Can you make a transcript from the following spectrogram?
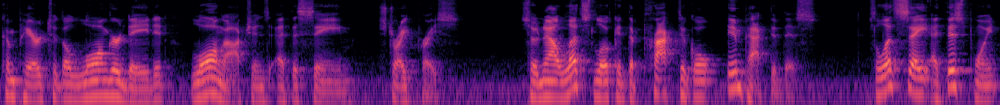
compared to the longer dated long options at the same strike price. So now let's look at the practical impact of this. So let's say at this point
